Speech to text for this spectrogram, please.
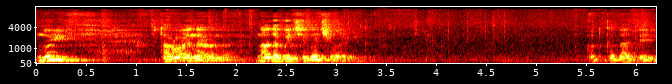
Ну и второе, наверное, надо быть всегда человеком. от коли ти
